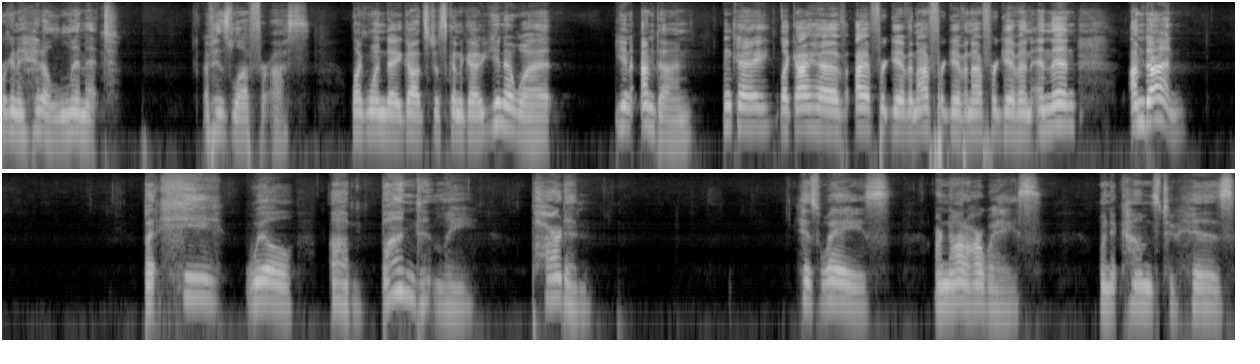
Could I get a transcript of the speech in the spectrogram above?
we're going to hit a limit of his love for us. Like one day God's just going to go, "You know what? You know, I'm done." Okay? Like I have I have forgiven, I've forgiven, I've forgiven, and then I'm done. But he will abundantly pardon. His ways are not our ways when it comes to his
